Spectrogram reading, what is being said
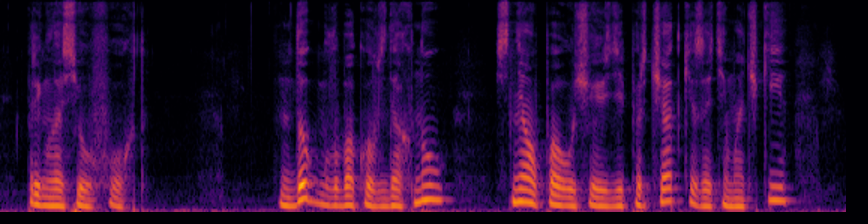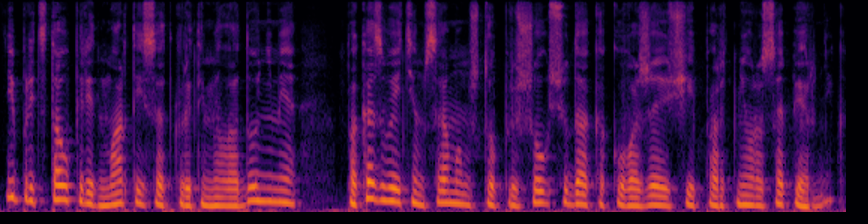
— пригласил Фохт. Док глубоко вздохнул, снял по очереди перчатки, затем очки и предстал перед Мартой с открытыми ладонями, показывая тем самым, что пришел сюда как уважающий партнера соперник.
